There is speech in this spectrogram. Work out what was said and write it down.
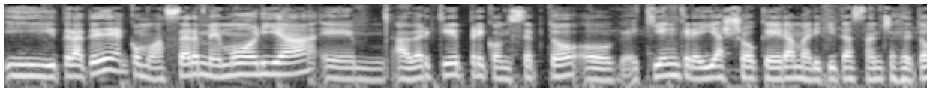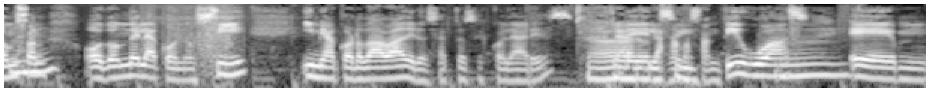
Y traté de como hacer memoria, eh, a ver qué preconcepto o quién creía yo que era Mariquita Sánchez de Thompson o dónde la conocí, y me acordaba de los actos escolares, Claro, de las sí. damas antiguas, Mm. eh,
